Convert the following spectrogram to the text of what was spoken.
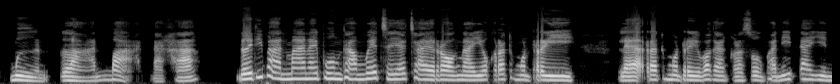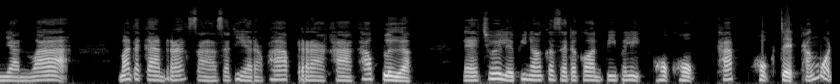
70,000 ล้านบาทนะคะ โดยที่ผ่านมานายภูมิธรรมเวชยชัยรองนายกรัฐมนตรี และรัฐมนตรีว่าการกระทรวงพาณิชย์ได้ยืนยันว่า มาตรการรักษาเสถียรภาพราคาข้าวเปลือก และช่วยเหลือพี่น้องเกษตรกรปีผลิต 66 ทับ 67 ทั้งหมด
